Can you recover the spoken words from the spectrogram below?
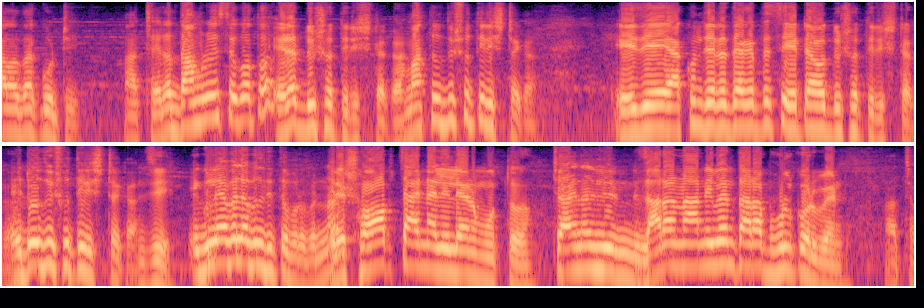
আলাদা কোটি। আচ্ছা এটার দাম রয়েছে কত? এটা দুশো টাকা। মাত্র দুশো টাকা। এই যে এখন যেটা দেখাতেছি এটাও দুশো তিরিশ টাকা। এটাও দুশো তিরিশ টাকা। জি। এগুলো অ্যাভেলেবেল দিতে পারবেন না? সব চায়না লিলের মতো। চায়না লিলেন যারা না নিবেন তারা ভুল করবেন। আচ্ছা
